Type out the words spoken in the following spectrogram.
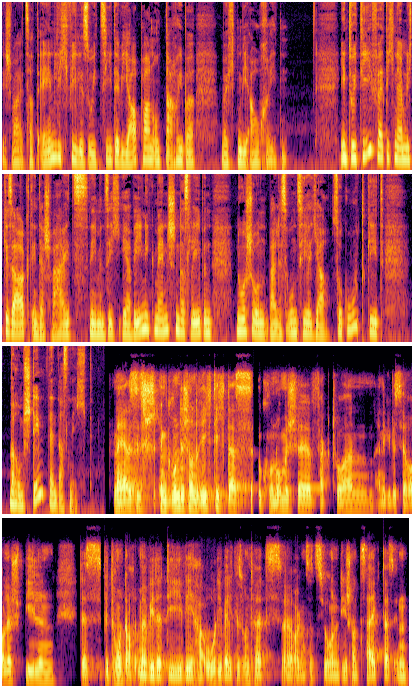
Die Schweiz hat ähnlich viele Suizide wie Japan und darüber möchten wir auch reden. Intuitiv hätte ich nämlich gesagt, in der Schweiz nehmen sich eher wenig Menschen das Leben, nur schon weil es uns hier ja so gut geht. Warum stimmt denn das nicht? Naja, das ist im Grunde schon richtig, dass ökonomische Faktoren eine gewisse Rolle spielen. Das betont auch immer wieder die WHO, die Weltgesundheitsorganisation, die schon zeigt, dass in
